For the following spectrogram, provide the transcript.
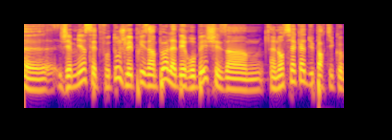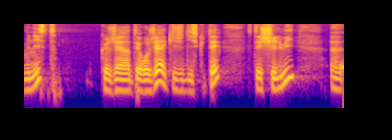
euh, j'aime bien cette photo, je l'ai prise un peu à la dérobée chez un, ancien cadre du Parti communiste que j'ai interrogé, avec qui j'ai discuté, c'était chez lui. Euh,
